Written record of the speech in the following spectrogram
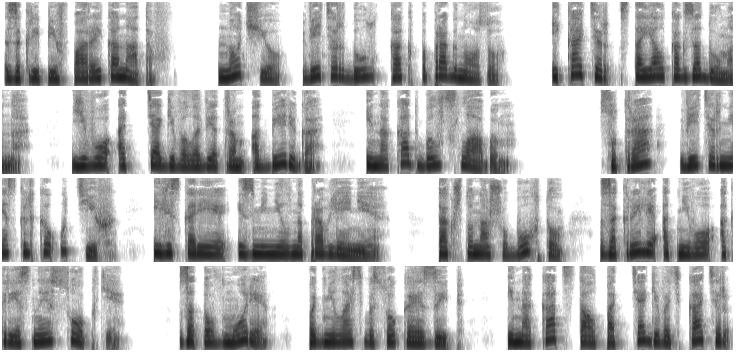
закрепив парой канатов. Ночью ветер дул как по прогнозу, и катер стоял как задумано. Его оттягивало ветром от берега, и накат был слабым. С утра ветер несколько утих, или скорее изменил направление, так что нашу бухту закрыли от него окрестные сопки. Зато в море поднялась высокая зыбь, и накат стал подтягивать катер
